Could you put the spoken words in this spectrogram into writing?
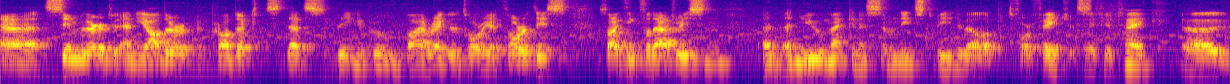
uh, similar to any other product that's being approved by regulatory authorities. So I think for that reason, a, a new mechanism needs to be developed for phages. If you take uh,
